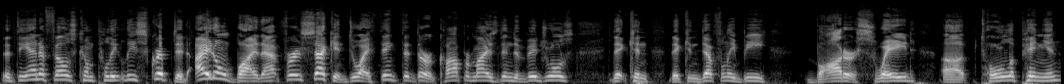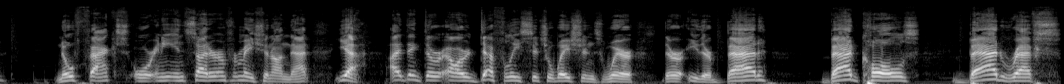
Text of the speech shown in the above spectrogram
That the NFL is completely scripted. I don't buy that for a second. Do I think that there are compromised individuals that can that can definitely be bought or swayed? Uh, total opinion, no facts or any insider information on that. Yeah, I think there are definitely situations where there are either bad bad calls, bad refs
